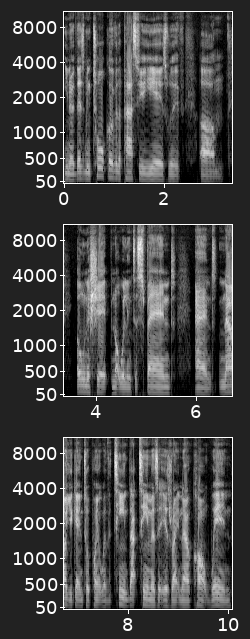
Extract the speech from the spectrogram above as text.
You know, there's been talk over the past few years with um, ownership not willing to spend, and now you're getting to a point where the team that team as it is right now can't win.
